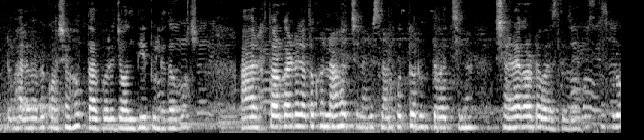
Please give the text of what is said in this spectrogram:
একটু ভালোভাবে কষা হোক তারপরে জল দিয়ে তুলে দেবো। আর তরকারিটা যতক্ষণ না হচ্ছে না, আমি স্নান করতেও ঢুকতে পারছি না। সাড়ে এগারোটা বাজতে যায়। পুরো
